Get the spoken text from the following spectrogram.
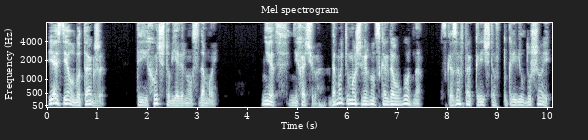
«Я сделал бы так же. Ты хочешь, чтобы я вернулся домой?» «Нет, не хочу. Домой ты можешь вернуться когда угодно». Сказав так, Кречетов покривил душой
